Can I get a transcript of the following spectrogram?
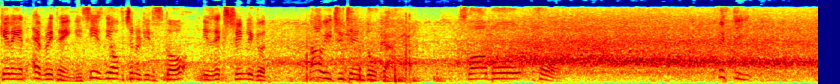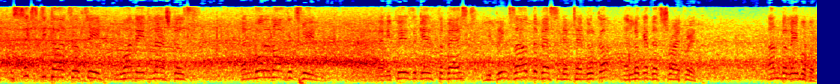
giving it everything. He sees the opportunity to score and he's extremely good. Harvey to Tendulkar. Slow ball, four. 50. 63rd 50 in one-day internationals. And what an it's been. And he plays against the best. He brings out the best in him, Tendulkar. And look at that strike rate. Unbelievable.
